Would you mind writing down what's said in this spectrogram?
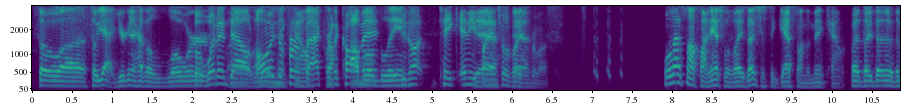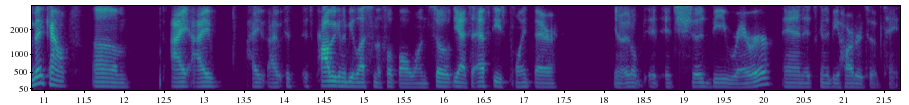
so uh, so yeah, you're gonna have a lower. but when in uh, doubt, lower always refer back to the comment. Probably. Do not take any Yeah, financial advice yeah. from us. Well, that's not financial advice. That's just a guess on the mint count. But the the, the mint count, um, I I I, I it's, it's probably going to be less than the football one. So yeah, to FD's point there, you know, it'll it, it should be rarer and it's going to be harder to obtain.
